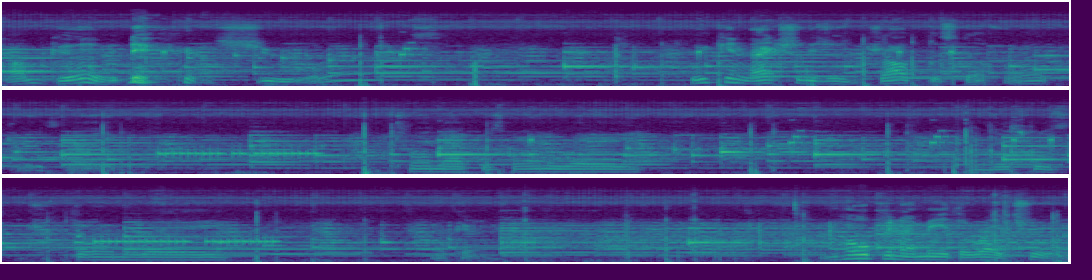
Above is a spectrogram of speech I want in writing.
I'm good. Shoot. We can actually just drop the stuff, right? 'Cause, like, twin knife was thrown away. And this was thrown away. Okay. I'm hoping I made the right choice.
